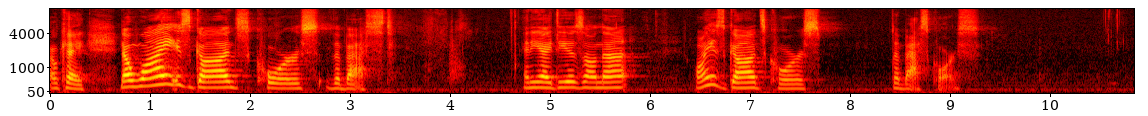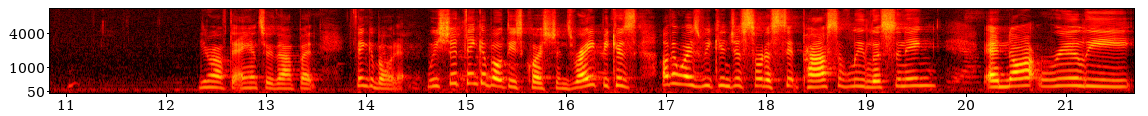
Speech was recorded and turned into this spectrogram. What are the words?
Okay. Now, why is God's course the best? Any ideas on that? Why is God's course the best course? You don't have to answer that, but think about it. We should think about these questions, right? Because otherwise we can just sort of sit passively listening and not really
